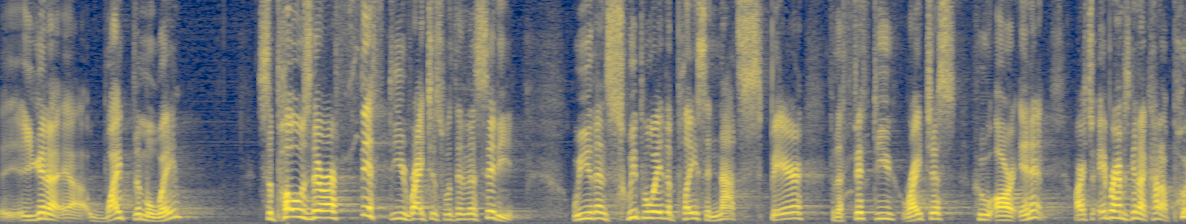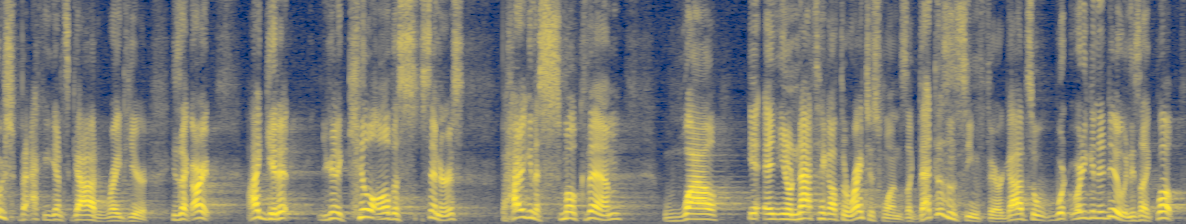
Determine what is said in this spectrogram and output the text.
are you going to uh, wipe them away? Suppose there are 50 righteous within the city. Will you then sweep away the place and not spare for the 50 righteous who are in it? All right, so Abraham's to kind of push back against God right here. He's like, All right, I get it. You're to kill all the sinners, but how are you to smoke them while and you know not take out the righteous ones like that doesn't seem fair god so what, what are you to do and he's like well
